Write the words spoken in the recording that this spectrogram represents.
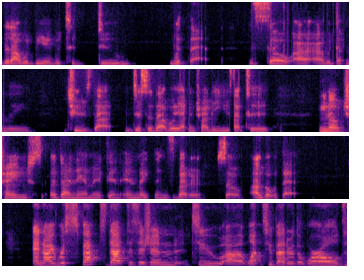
that I would be able to do with that. So I, I would definitely choose that just so that way I can try to use that to, you know, change a dynamic and, and make things better. So I'll go with that. And I respect that decision to uh, want to better the world.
